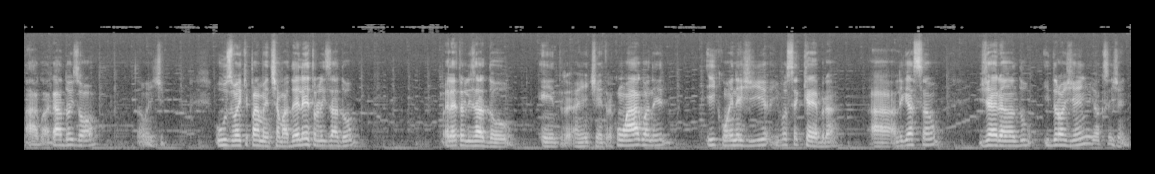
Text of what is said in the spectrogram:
A água H2O. Então a gente usa um equipamento chamado eletrolisador, o eletrolisador entra, a gente entra com água nele e com energia e você quebra a ligação, gerando hidrogênio e oxigênio.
